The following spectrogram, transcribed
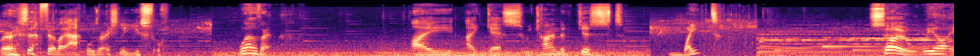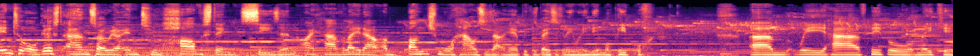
Whereas I feel like apples are actually useful. Well then, I I guess we kind of just wait. So we are into August and so we are into harvesting season. I have laid out a bunch more houses out here because basically we need more people. um, we have people making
